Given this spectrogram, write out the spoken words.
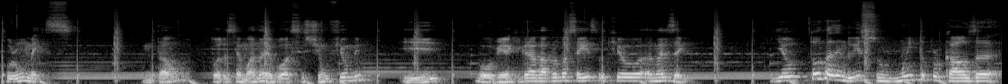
por um mês. Então, toda semana eu vou assistir um filme e vou vir aqui gravar para vocês o que eu analisei. E eu tô fazendo isso muito por causa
